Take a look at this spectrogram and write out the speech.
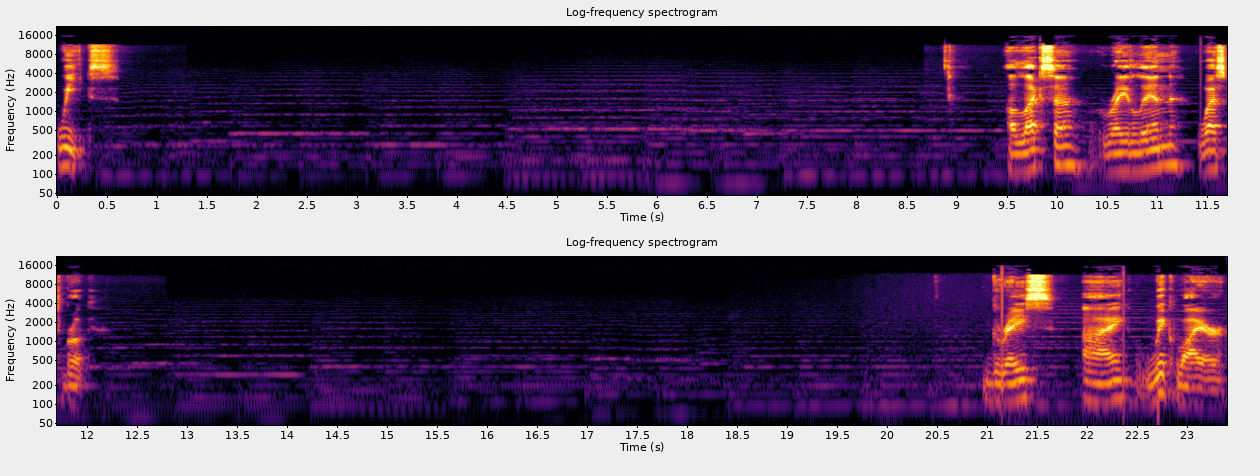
Weeks. Alexa Raylin Westbrook. Grace I. Wickwire.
